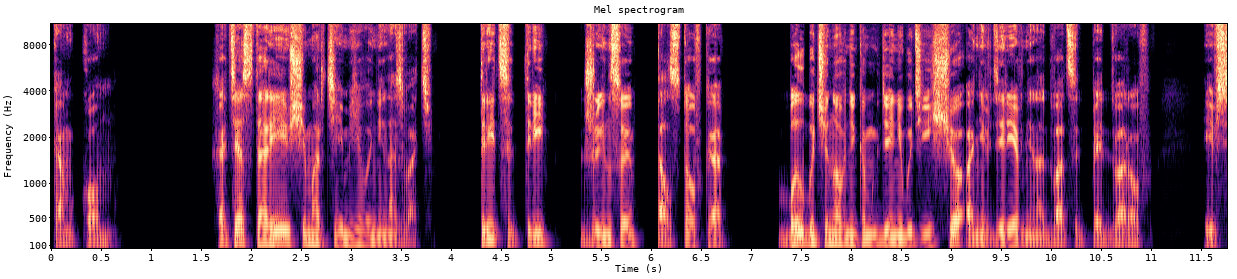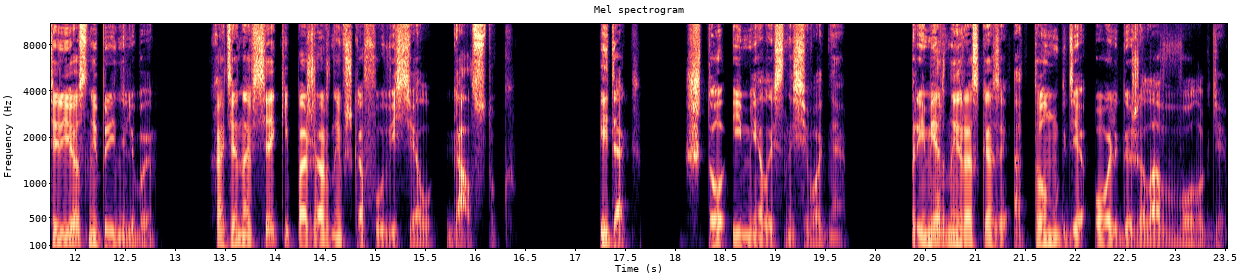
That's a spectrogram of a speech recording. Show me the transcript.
Комком. Хотя стареющим Артемьева не назвать. 33, джинсы, толстовка. Был бы чиновником где-нибудь еще, а не в деревне на 25 дворов. И всерьез не приняли бы. Хотя на всякий пожарный в шкафу висел галстук. Итак, что имелось на сегодня? Примерные рассказы о том, где Ольга жила в Вологде.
